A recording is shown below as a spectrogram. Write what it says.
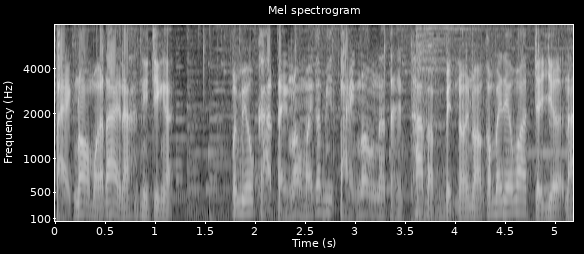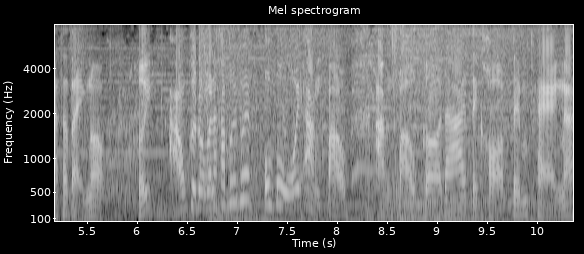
แตกนอกมาก็ได้นะจริงๆอะ มันมีโอกาสแตกนอกไหมก็มีแตกนอกนะแต่ถ้าแบบเบ็ดน้อยๆก็ไม่ได้ว่าจะเยอะนะถ้าแตกนอกเฮ้ยเอากระโดดมาแล้วครับเพื่อนๆโอ้โหอ่างเปาอ่างเปาก็ได้แต่ขอเต็มแผงนะ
